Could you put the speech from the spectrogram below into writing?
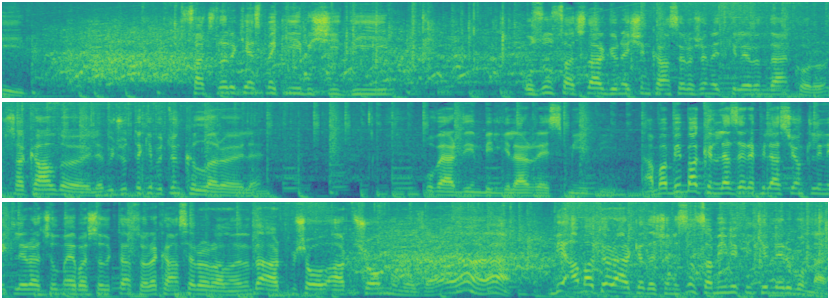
değil. Saçları kesmek iyi bir şey değil. Uzun saçlar güneşin kanserojen etkilerinden korur. Sakal da öyle. Vücuttaki bütün kıllar öyle. Bu verdiğim bilgiler resmi değil. Ama bir bakın lazer epilasyon klinikleri açılmaya başladıktan sonra kanser oranlarında artmış ol, artış olmuyor. Ha. Bir amatör arkadaşınızın samimi fikirleri bunlar.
